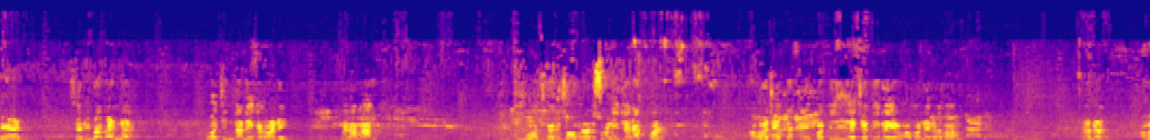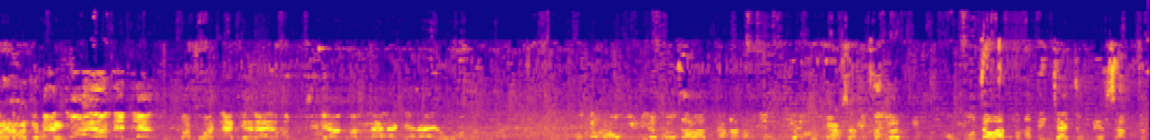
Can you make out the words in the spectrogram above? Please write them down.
બેન શરીફા બેન ને? કોઈ ચિંતા નહીં કરવાની. બરાબર? મોજ કરી સૌ રડશો નહીં જરાક પણ. હવે જે તકલીફ હતી એ જતી રહી હવે નહીં રડવાનું. હે ને? હવે રડવાની જરૂર નહીં. ને ઘેર સમજી લેવાનું, ઘેર ઊભું થવાતું નથી પેશાબ થતું.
